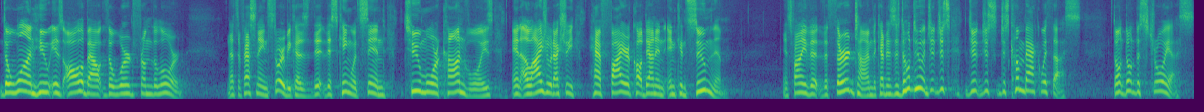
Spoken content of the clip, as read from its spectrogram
the one who is all about the word from the Lord. And that's a fascinating story because th- this king would send two more convoys, and Elijah would actually have fire called down and, and consume them. And it's finally the, the third time the captain says, Don't do it, just, just, just, just come back with us. Don't, don't destroy us.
